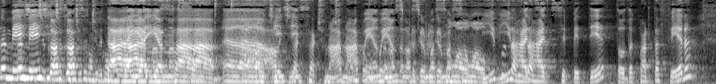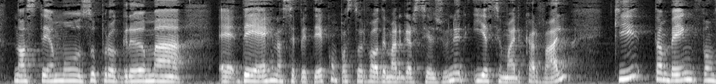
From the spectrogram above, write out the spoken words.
Também, Também a, gente a gosta de convidar, aí a nossa uh, audiência a continuar acompanhando, acompanhando a nossa programação ao vivo da Rádio, da Rádio CPT, toda quarta-feira. Nós temos o programa é, DR na CPT com o pastor Valdemar Garcia Júnior e a Silmari Carvalho que também vão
